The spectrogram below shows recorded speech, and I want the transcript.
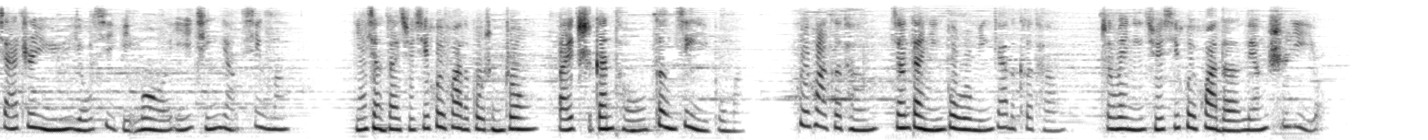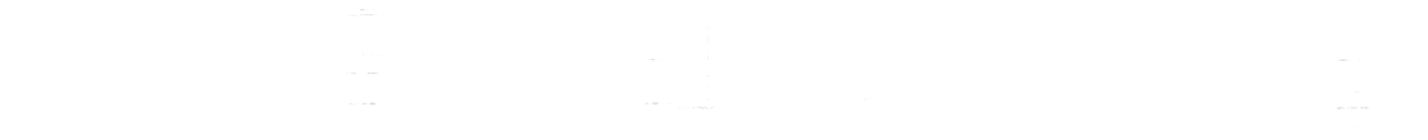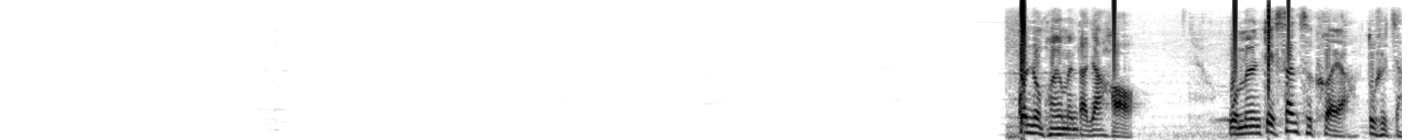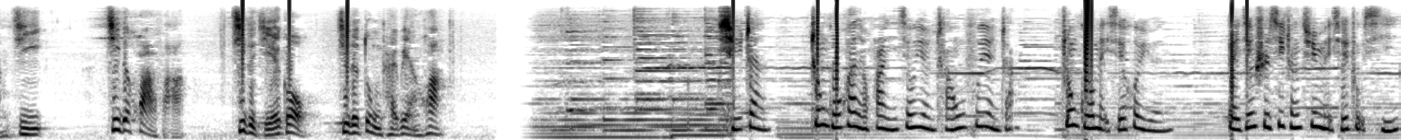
暇之余游戏笔墨，怡情养性吗？你想在学习绘画的过程中百尺竿头更进一步吗？绘画课堂将带您步入名家的课堂，成为您学习绘画的良师益友。观众朋友们，大家好。我们这三次课呀，都是讲鸡，鸡的画法、鸡的结构、鸡的动态变化。徐湛，中国花鸟画研究院常务副院长，中国美协会员，北京市西城区美协主席，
